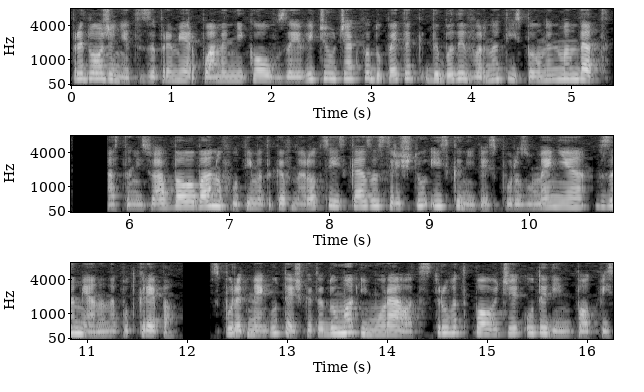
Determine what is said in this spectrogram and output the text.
Предложеният за премьер Пламен Николов заяви, че очаква до петък да бъде върнат изпълнен мандат, а Станислав Балабанов от има такъв народ се изказа срещу исканите споразумения в замяна на подкрепа. Според него тежката дума и моралът струват повече от един подпис.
